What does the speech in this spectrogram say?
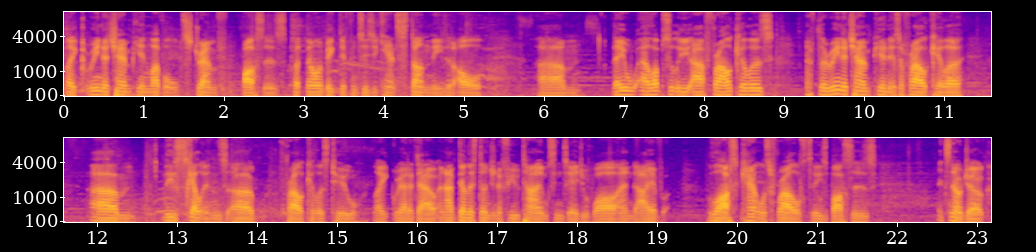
like arena champion level strength bosses. But the only big difference is you can't stun these at all. Um, they absolutely are Thrall killers. If the arena champion is a Thrall killer, um, these skeletons are Thrall killers too, like without a doubt. And I've done this dungeon a few times since Age of War, and I have lost countless Thralls to these bosses. It's no joke.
